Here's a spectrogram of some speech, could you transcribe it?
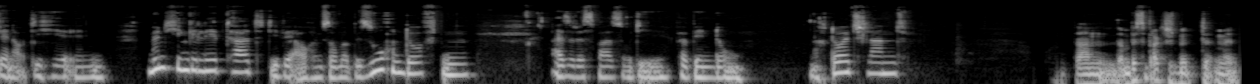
Genau, die hier in München gelebt hat, die wir auch im Sommer besuchen durften. Also das war so die Verbindung nach Deutschland. Dann, dann bist du praktisch mit, mit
